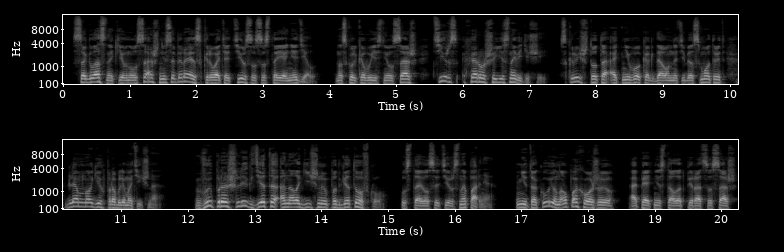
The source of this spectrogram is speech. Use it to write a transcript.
— согласно кивнул Саш, не собираясь скрывать от Тирса состояние дел. Насколько выяснил Саш, Тирс хороший ясновидящий. Скрыть что-то от него, когда он на тебя смотрит, для многих проблематично. «Вы прошли где-то аналогичную подготовку», — уставился Тирс на парня. «Не такую, но похожую», — опять не стал отпираться Саш.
